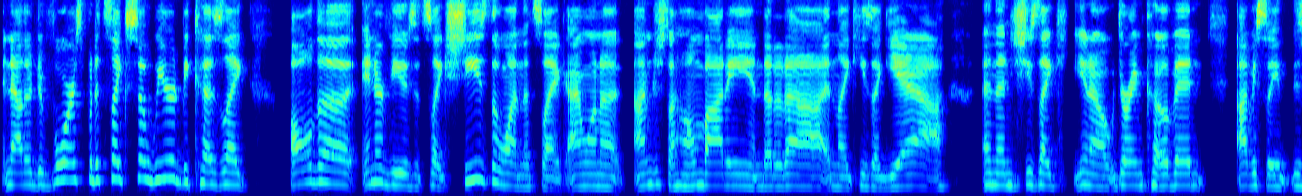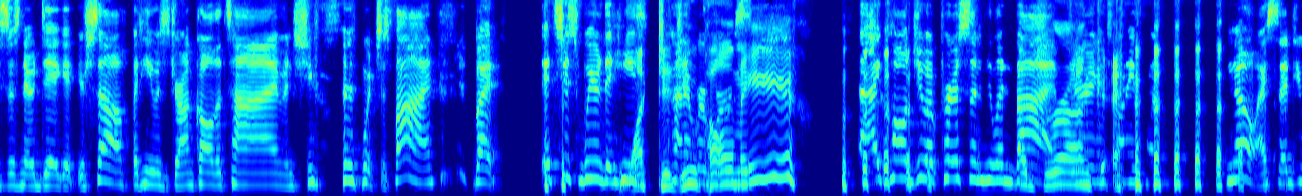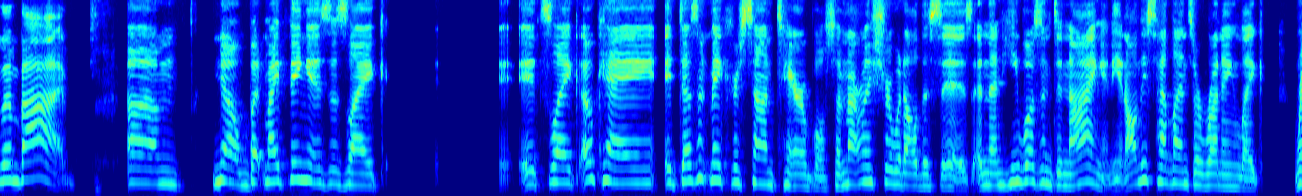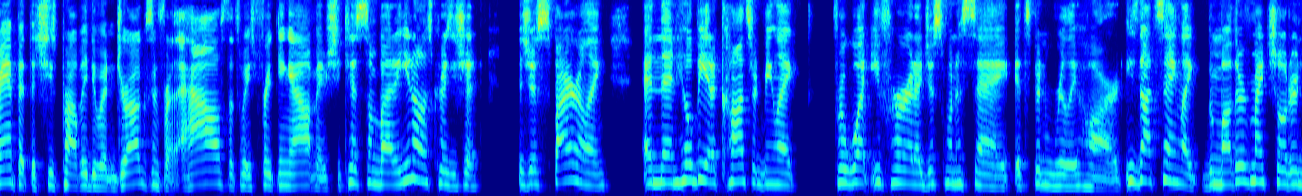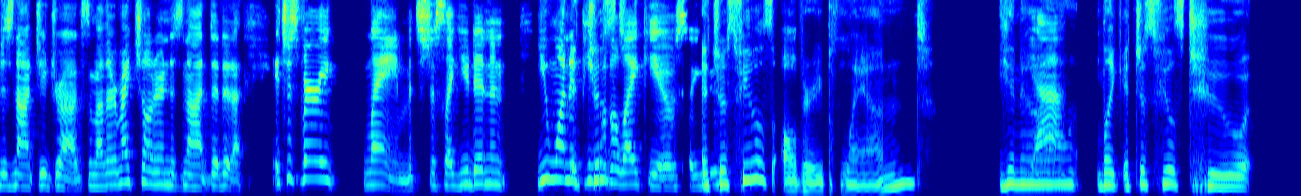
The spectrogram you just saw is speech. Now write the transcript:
and now they're divorced. But it's like so weird because like all the interviews, it's like she's the one that's like, I want to, I'm just a homebody and da da da. And like, he's like, yeah. And then she's like, you know, during COVID, obviously this is no dig at yourself, but he was drunk all the time and she, which is fine. But it's just weird that he's. what did you call me? I called you a person who imbibed during 2020 no, I said you imbibe. Um, no, but my thing is, is like, it's like, okay, it doesn't make her sound terrible. So I'm not really sure what all this is. And then he wasn't denying any. And all these headlines are running like rampant that she's probably doing drugs in front of the house. That's why he's freaking out. Maybe she kissed somebody. You know, this crazy shit is just spiraling. And then he'll be at a concert being like, for what you've heard, I just want to say it's been really hard. He's not saying like the mother of my children does not do drugs. The mother of my children does not da da da. It's just very lame. It's just like you didn't you wanted It people to like you. So you it just feels all very planned. You know, Yeah. like it just feels too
